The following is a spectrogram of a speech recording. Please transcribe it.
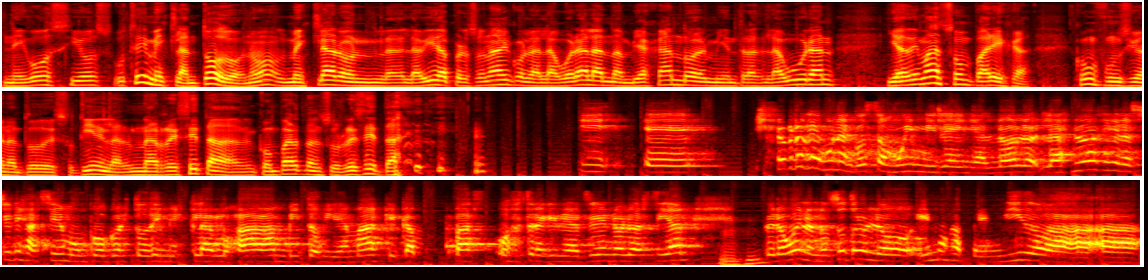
negocios? Ustedes mezclan todo, ¿no? Mezclaron la, vida personal con la laboral, andan viajando mientras laburan y además son pareja. ¿Cómo funciona todo eso? ¿Tienen una receta? Compartan su receta. y eh, Yo creo que es una cosa muy millennial, ¿no? Las nuevas generaciones hacemos un poco esto de mezclar los ámbitos y demás, que capaz otras generaciones no lo hacían, pero bueno, nosotros lo hemos aprendido a,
